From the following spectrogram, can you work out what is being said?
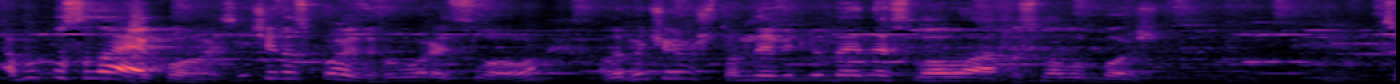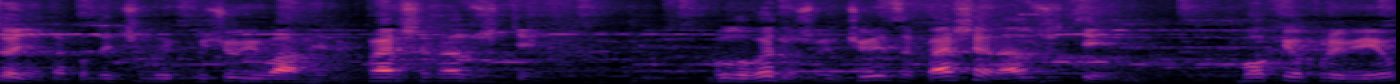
Або посилає когось, і через когось говорить слово, але ми чуємо, що не від людей не слово, а то слово Боже. Сьогодні так один чоловік почув Євангелію перший раз в житті. Було видно, що він чує це перший раз в житті. Бог його привів,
